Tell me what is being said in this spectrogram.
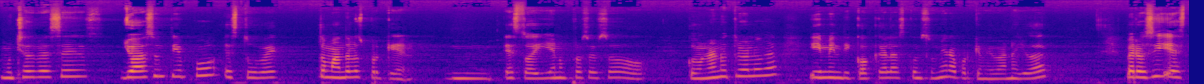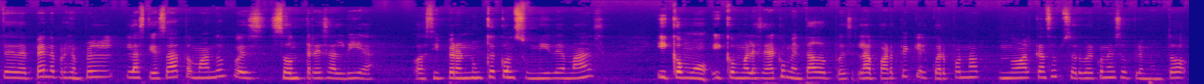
Muchas veces, yo hace un tiempo estuve tomándolos porque mm, estoy en un proceso con una nutrióloga y me indicó que las consumiera porque me iban a ayudar. Pero sí, este, depende. Por ejemplo, las que yo estaba tomando, pues son tres al día o así, pero nunca consumí de más. Y como, y como les había comentado, pues la parte que el cuerpo no, no alcanza a absorber con el suplemento,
